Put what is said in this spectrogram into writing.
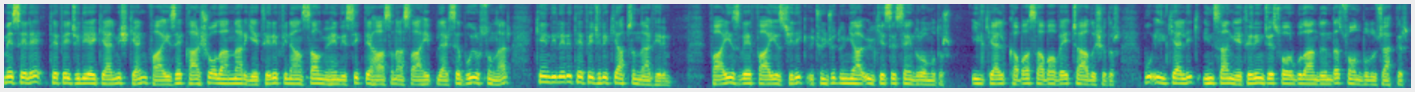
Mesele tefeciliğe gelmişken faize karşı olanlar yeteri finansal mühendislik dehasına sahiplerse buyursunlar, kendileri tefecilik yapsınlar derim. Faiz ve faizcilik 3. dünya ülkesi sendromudur. İlkel, kaba saba ve çağ dışıdır. Bu ilkellik insan yeterince sorgulandığında son bulacaktır.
